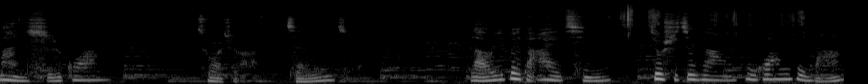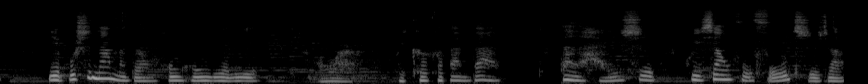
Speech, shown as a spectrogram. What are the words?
慢时光，作者整整。老一辈的爱情就是这样不慌不忙，也不是那么的轰轰烈烈，偶尔会磕磕绊绊，但还是会相互扶持着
